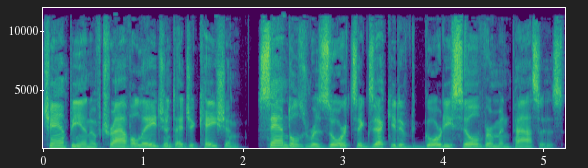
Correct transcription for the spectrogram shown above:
champion of travel agent education, Sandals Resorts executive Gordy Silverman passes.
